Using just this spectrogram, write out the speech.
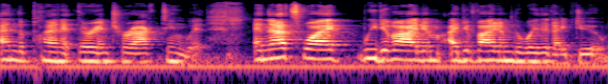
and the planet they're interacting with. And that's why we divide them, I divide them the way that I do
